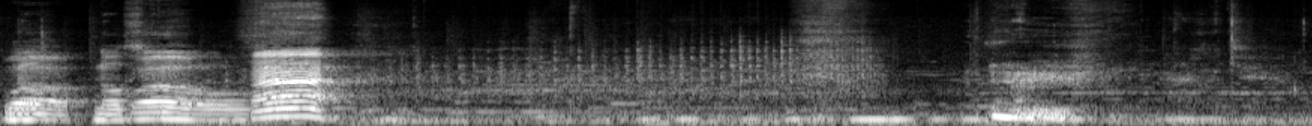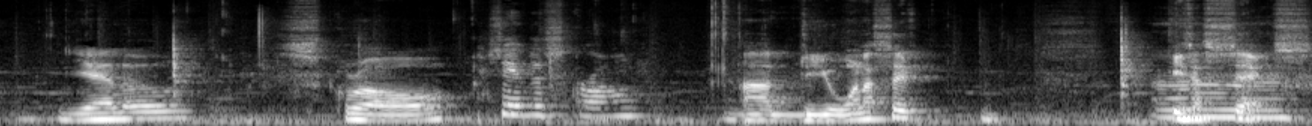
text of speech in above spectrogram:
whoa, no whoa. skulls. Ah! Yellow. Scroll. Save the scroll. Uh, do you want to save? It's a Uh, six.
